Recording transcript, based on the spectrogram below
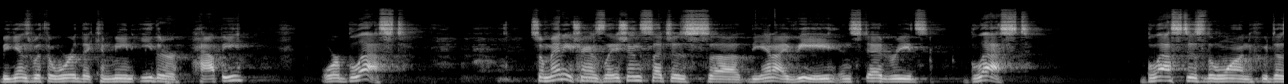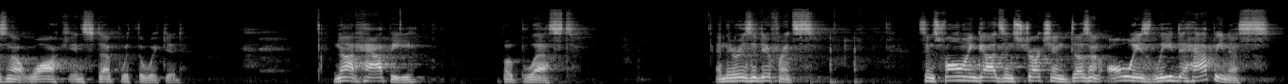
begins with a word that can mean either happy or blessed. So many translations, such as uh, the NIV, instead reads, blessed. Blessed is the one who does not walk in step with the wicked not happy, but blessed. And there is a difference. since following God's instruction doesn't always lead to happiness,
